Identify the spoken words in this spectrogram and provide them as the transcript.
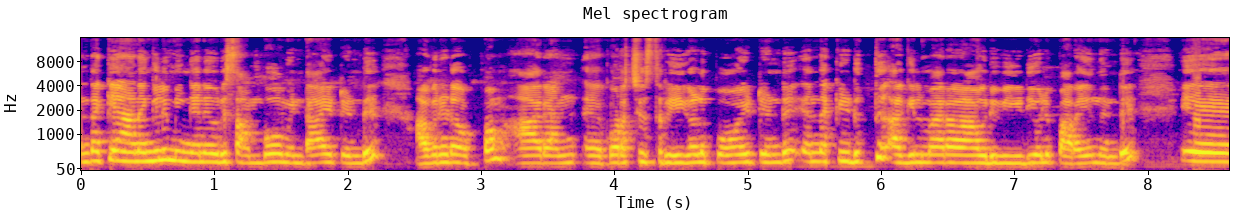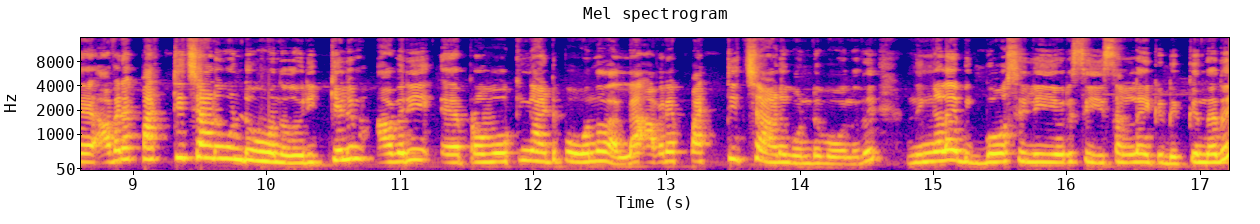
എന്തൊക്കെയാണെങ്കിലും ഇങ്ങനെ ഒരു സംഭവം ഉണ്ടായിട്ടുണ്ട്. അവരുടെ ഒപ്പം ആ കുറച്ച് സ്ത്രീകൾ പോയിട്ടുണ്ട് എന്നൊക്കെ എടുത്ത് അഖിൽമാർ ആ ഒരു വീഡിയോയിൽ പറയുന്നുണ്ട്. അവരെ പറ്റിച്ചാണ് കൊണ്ടുപോകുന്നത്. ഒരിക്കലും അവർ പ്രൊവോക്കിംഗ് ആയിട്ട് പോകുന്നതല്ല. അവരെ പറ്റിച്ചാണ് കൊണ്ടുപോകുന്നത്. നിങ്ങളെ ബിഗ് ബോസിൽ ഈ ഒരു സീസണിലേക്ക് എടുക്കുന്നത്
